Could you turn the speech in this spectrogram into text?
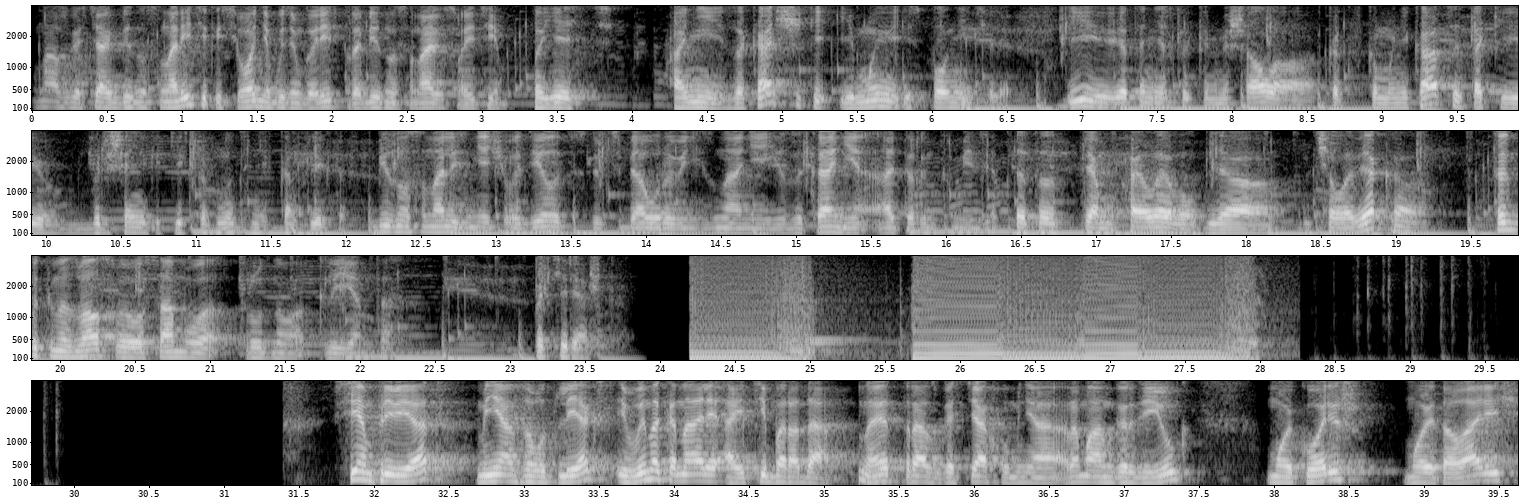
У нас в гостях бизнес-аналитик, и сегодня будем говорить про бизнес-анализ в IT. Есть они заказчики, и мы исполнители. И это несколько мешало как в коммуникации, так и в решении каких-то внутренних конфликтов. В бизнес-анализе нечего делать, если у тебя уровень знания языка не upper intermediate. Это прям high-level для человека. Как бы ты назвал своего самого трудного клиента? Потеряшка. Всем привет! Меня зовут Лекс, и вы на канале IT Борода. На этот раз в гостях у меня Роман Гордиюк, мой кореш, мой товарищ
